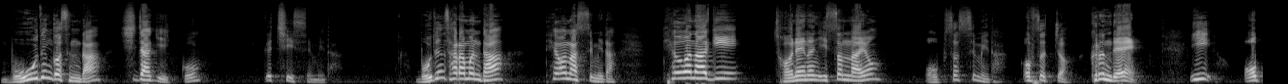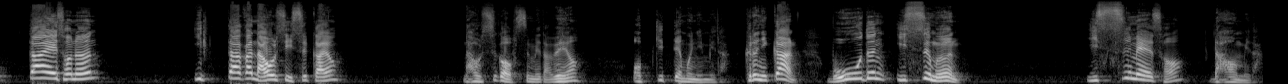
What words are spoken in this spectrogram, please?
모든 것은 다 시작이 있고 끝이 있습니다. 모든 사람은 다 태어났습니다. 태어나기 전에는 있었나요? 없었습니다. 없었죠. 그런데 이 없다에서는 있다가 나올 수 있을까요? 나올 수가 없습니다. 왜요? 없기 때문입니다. 그러니까 모든 있음은 있음에서 나옵니다.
